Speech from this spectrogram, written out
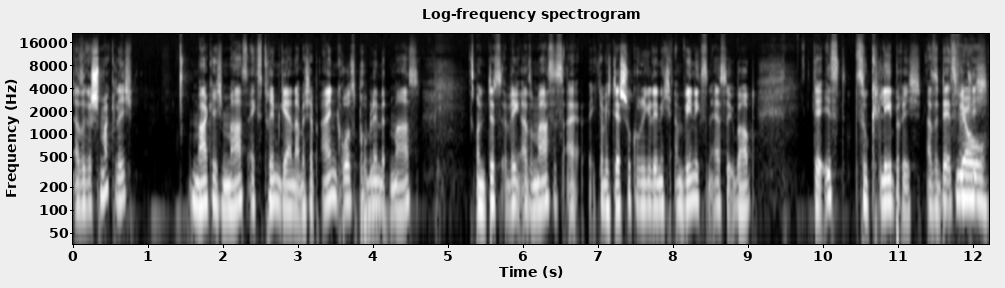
also geschmacklich mag ich Mars extrem gerne, aber ich habe ein großes Problem mit Mars. Und deswegen, also Mars ist, äh, glaube ich, der Schokoriegel, den ich am wenigsten esse überhaupt. Der ist zu klebrig. Also der ist wirklich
